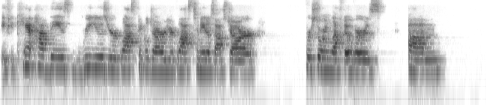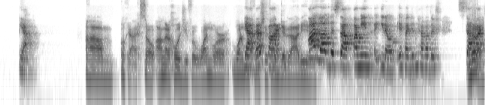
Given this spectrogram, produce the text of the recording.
if you can't have these reuse your glass pickle jar your glass tomato sauce jar for storing leftovers um yeah um okay so i'm gonna hold you for one more one more yeah, question if i can get it out of you i love this stuff i mean you know if i didn't have other stuff good. i have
